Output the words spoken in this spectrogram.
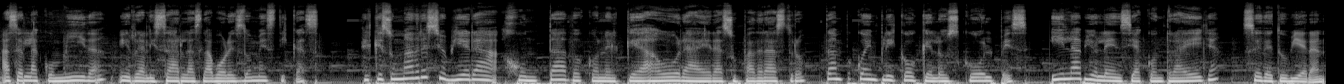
hacer la comida y realizar las labores domésticas. El que su madre se hubiera juntado con el que ahora era su padrastro tampoco implicó que los golpes y la violencia contra ella se detuvieran.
